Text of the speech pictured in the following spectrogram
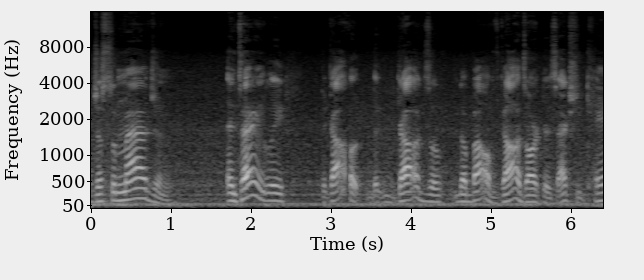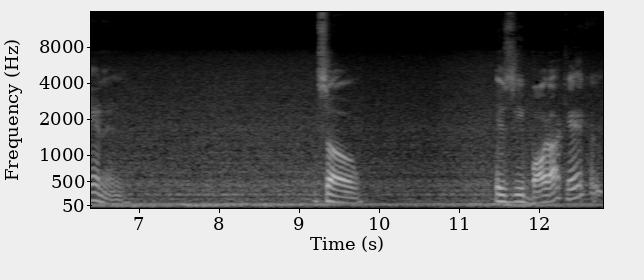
just imagine. And technically, the god, the gods of the Battle of Gods arc is actually canon. So, is the Bardock canon?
